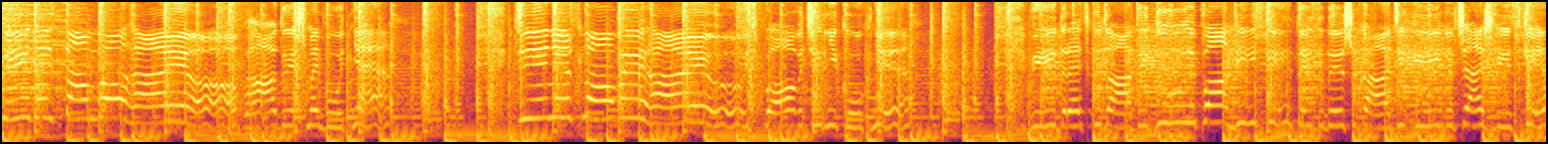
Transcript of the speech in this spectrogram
Ти десь там Бога і обгадуєш майбутнє. Куда включаєш віскі.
